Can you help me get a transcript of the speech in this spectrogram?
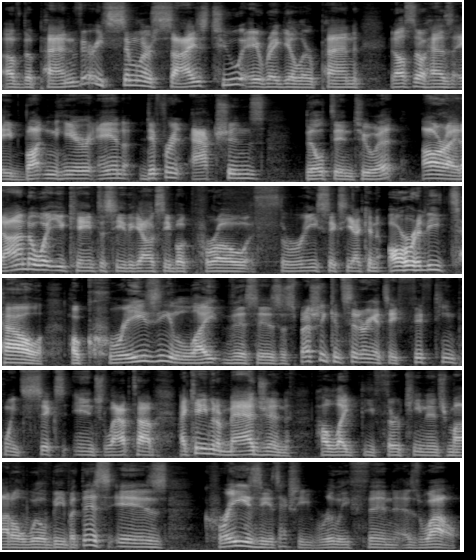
of the pen, very similar size to a regular pen. It also has a button here and different actions built into it. All right, on to what you came to see, the Galaxy Book Pro 360. I can already tell how crazy light this is, especially considering it's a 15.6 inch laptop. I can't even imagine how light the 13 inch model will be, but this is crazy. It's actually really thin as well.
